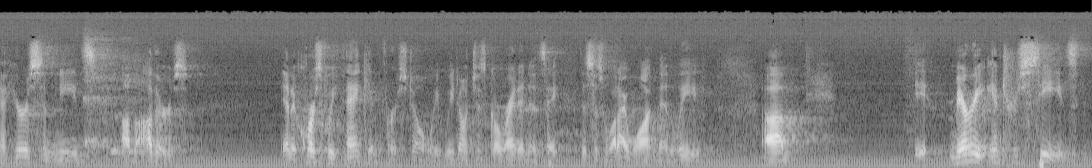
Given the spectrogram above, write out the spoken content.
Now, here are some needs of others. And of course, we thank Him first, don't we? We don't just go right in and say, This is what I want, and then leave. Um, it, Mary intercedes.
